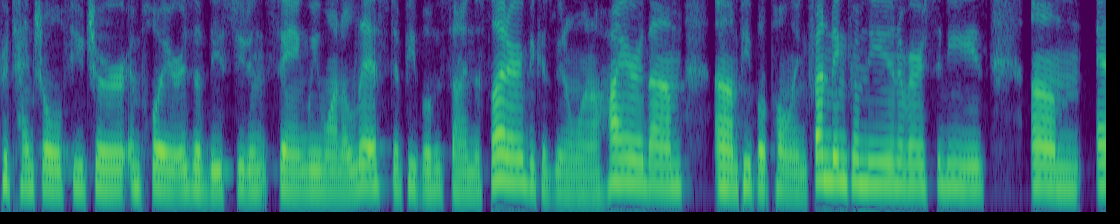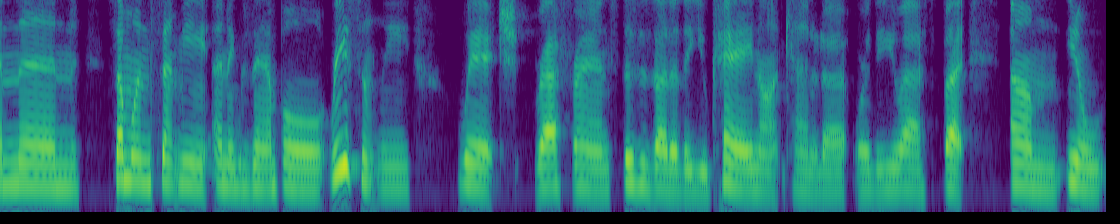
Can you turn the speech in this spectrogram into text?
potential future employers of these students saying we want a list of people who signed this letter because we don't want to hire them. Um, people pulling funding from the universities, um, and then someone sent me an example recently which reference this is out of the UK, not Canada or the US, but um, you know,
